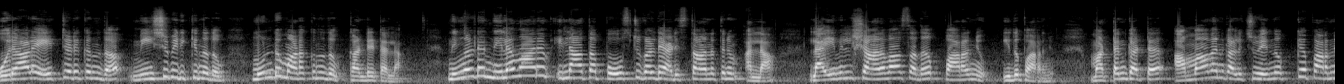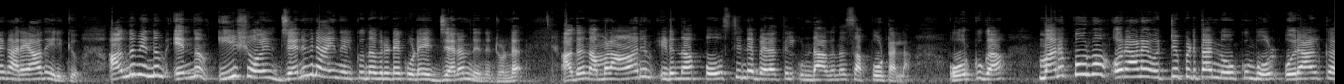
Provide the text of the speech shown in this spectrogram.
ഒരാളെ ഏറ്റെടുക്കുന്നത് മീശു പിരിക്കുന്നതും മുണ്ടു മടക്കുന്നതും കണ്ടിട്ടല്ല. നിങ്ങളുടെ നിലവാരം ഇല്ലാത്ത പോസ്റ്റുകളുടെ അടിസ്ഥാനത്തിനും അല്ല ലൈവിൽ ഷാനവാസ് അത് പറഞ്ഞു ഇത് പറഞ്ഞു. മട്ടൻ കട്ട് അമ്മാവൻ കളിച്ചു എന്നൊക്കെ പറഞ്ഞ് കരയാതെ ഇരിക്കൂ. അന്നും ഇന്നും എന്നും ഈ ഷോയിൽ ജനുവിനായി നിൽക്കുന്നവരുടെ കൂടെ ജനം നിന്നിട്ടുണ്ട്. അത് നമ്മൾ ആരും ഇടുന്ന പോസ്റ്റിന്റെ ബലത്തിൽ ഉണ്ടാകുന്ന സപ്പോർട്ടല്ല. ഓർക്കുക മനഃപൂർവം ഒരാളെ ഒറ്റപ്പെടുത്താൻ നോക്കുമ്പോൾ ഒരാൾക്ക്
